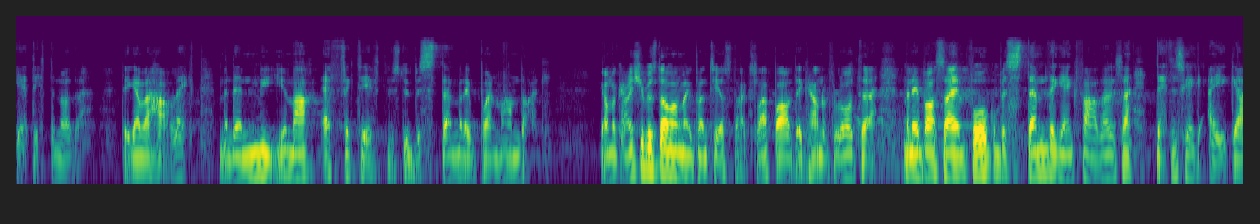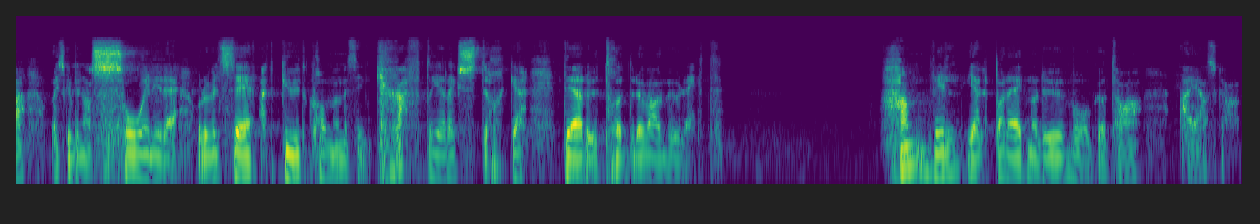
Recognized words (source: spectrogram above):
i et ettermøte. Det kan være herlig, men det er mye mer effektivt hvis du bestemmer deg på en mandag. Ja, men kan ikke bestemme meg på en tirsdag. Slapp av, det kan du få lov til. Men jeg bare sier, våg å bestemme deg en hverdag. Sier, dette skal jeg eie, og jeg skal begynne å så inn i det. Og du vil se at Gud kommer med sin kraft og gir deg styrke der du trodde det var umulig. Han vil hjelpe deg når du våger å ta eierskap.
